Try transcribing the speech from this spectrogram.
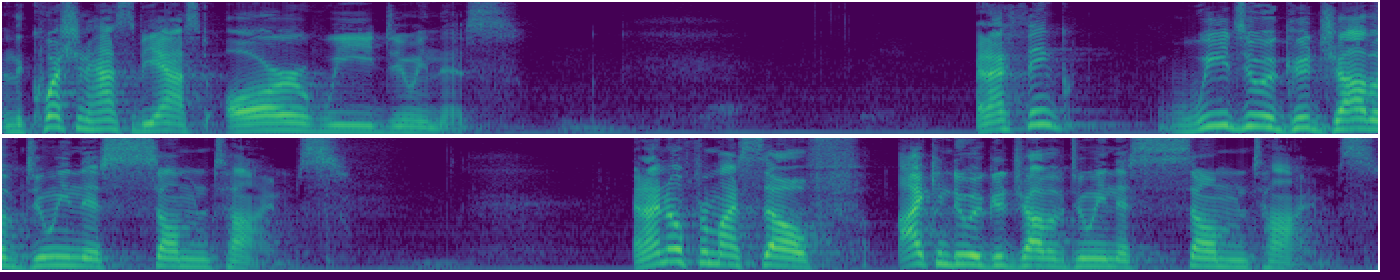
And the question has to be asked are we doing this? And I think we do a good job of doing this sometimes. And I know for myself, I can do a good job of doing this sometimes.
